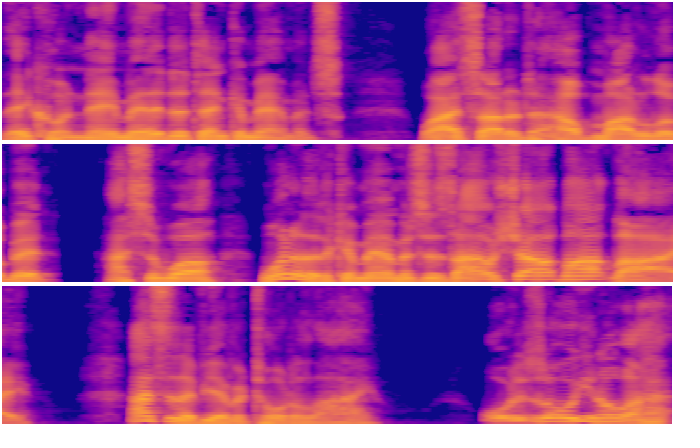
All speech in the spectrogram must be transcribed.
They couldn't name any of the Ten Commandments. Well, I started to help them out a little bit. I said, well, one of the commandments is thou shalt not lie. I said, have you ever told a lie? Oh, so, you know, I,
